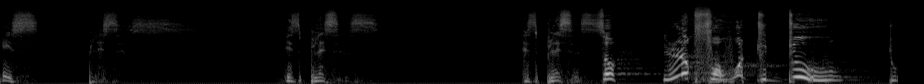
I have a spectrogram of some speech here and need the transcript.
his blessings. His blessings. His blessings. So look for what to do to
